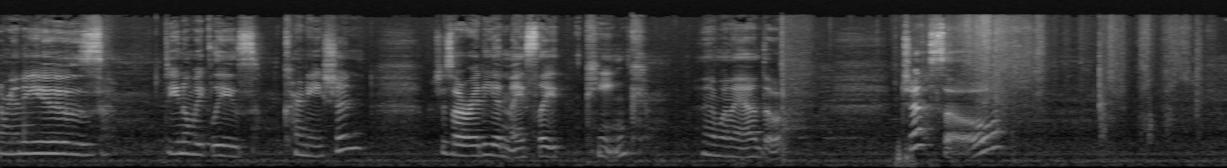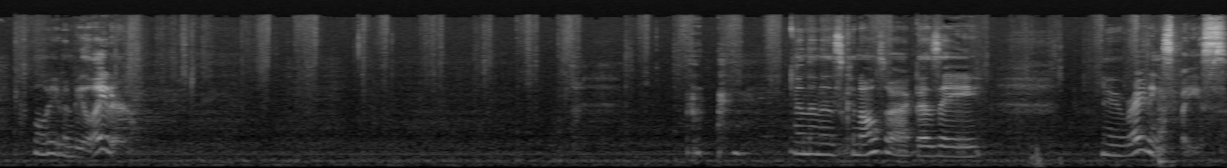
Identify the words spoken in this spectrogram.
I'm going to use Dina Wakley's Carnation which is already a nice light pink. And when I add the gesso will even be lighter. and then this can also act as a new writing space.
